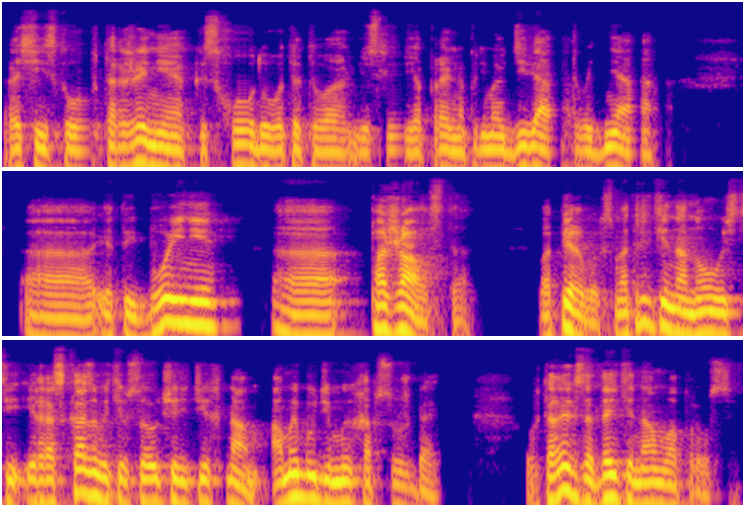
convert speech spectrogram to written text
российского вторжения к исходу вот этого, если я правильно понимаю, девятого дня э, этой бойни. Э, пожалуйста, во-первых, смотрите на новости и рассказывайте, в свою очередь, их нам, а мы будем их обсуждать. Во-вторых, задайте нам вопросы.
